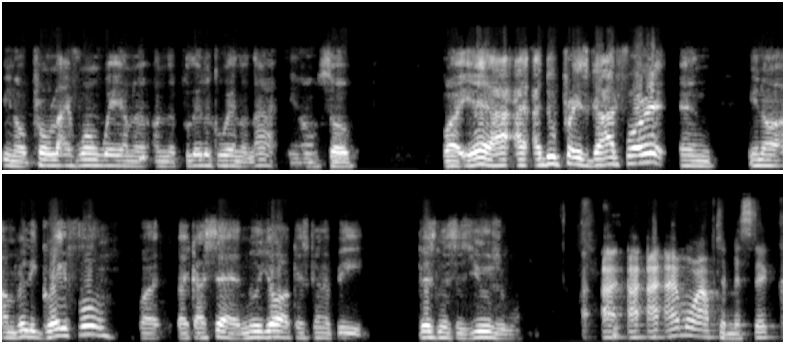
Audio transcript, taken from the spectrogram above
you know, pro-life one way on the on the political end or not, you know, so but yeah, I, I do praise God for it, and you know I'm really grateful. But like I said, New York is going to be business as usual. I, I I'm more optimistic.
